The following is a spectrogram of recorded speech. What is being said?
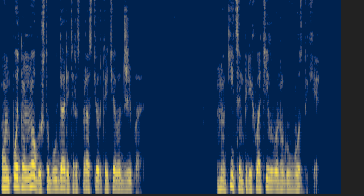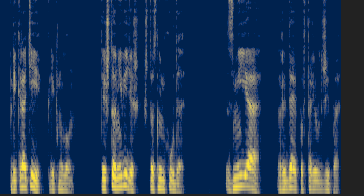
Он поднял ногу, чтобы ударить распростертое тело джипа. Но Китсон перехватил его ногу в воздухе. «Прекрати!» — крикнул он. «Ты что, не видишь, что с ним худо?» «Змея!» — рыдая повторил джипа.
